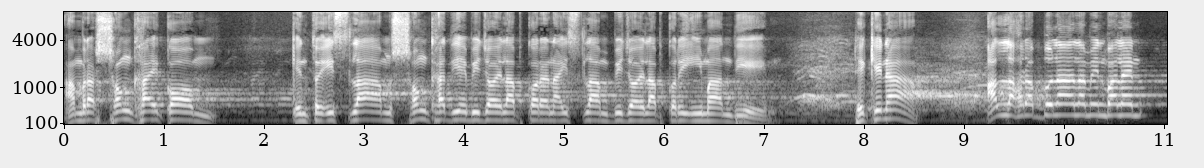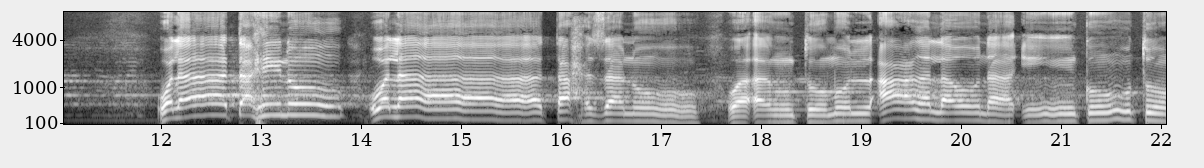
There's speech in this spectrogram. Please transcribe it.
আমরা সংখ্যায় কম, কিন্তু ইসলাম সংখ্যা দিয়ে বিজয় লাভ করে না, ইসলাম বিজয় লাভ করে ইমান দিয়ে। ঠিক কিনা? আল্লাহ রাব্বুল আলামিন বলেন ولا تهنوا ولا تحزنوا وأنتم الأعلون إن كنتم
